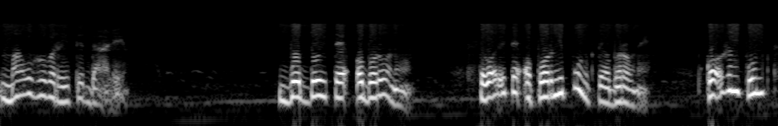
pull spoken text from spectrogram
мав говорити далі. Будуйте оборону, створюйте опорні пункти оборони. Кожен пункт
